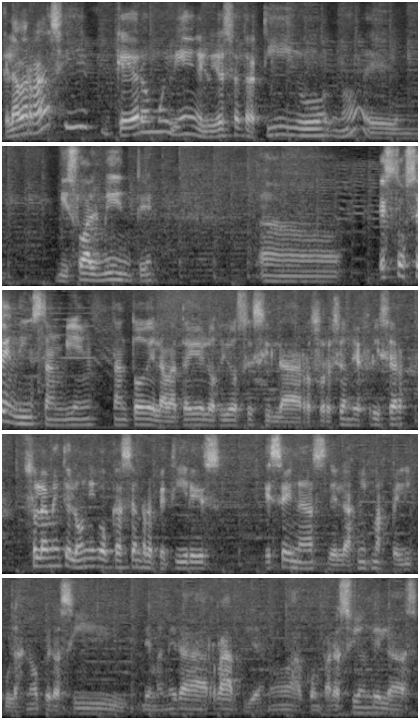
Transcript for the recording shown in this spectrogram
Que la verdad sí quedaron muy bien, el video es atractivo ¿no? Eh, visualmente. Ah, estos endings también, tanto de la batalla de los dioses y la resurrección de Freezer, solamente lo único que hacen repetir es escenas de las mismas películas, ¿no? Pero así de manera rápida. A comparación de las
